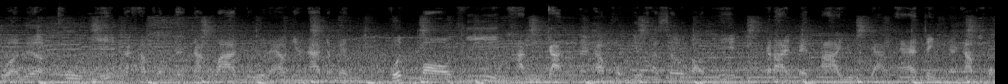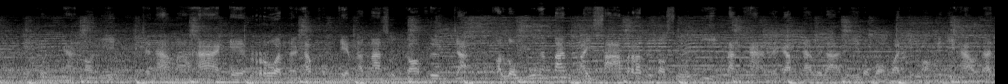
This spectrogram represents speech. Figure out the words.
ตัวเลือกคู่นี้นะครับผมเนื่องจากว่าดูแล้วเนี่ยน่าจะเป็นฟุตบอลที่ทันกันนะครับผมนิวคาสเซิลตอนนี้กลายเป็นอาอยู่อย่างแท้จริงนะครับผมผลงานตอนนี้ชนะมา 5 เกมรวดนะครับผมเกมนัดล่าสุดก็เพิ่งจะถล่มวูแฮมตันไป 3 ประตูต่อศูนย์อีกต่างหากนะครับณเวลานี้ต้องบอกว่าทีมของเอ็ดดี้ฮาวนั้น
